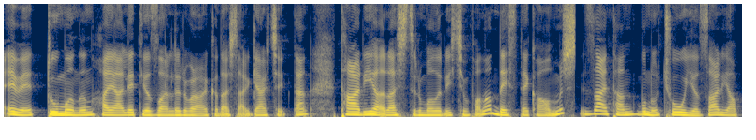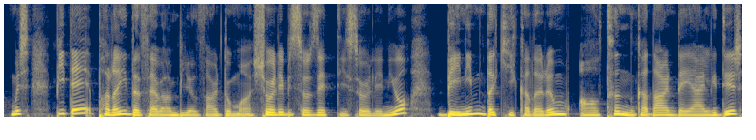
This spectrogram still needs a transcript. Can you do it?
Evet Duma'nın hayalet yazarları var arkadaşlar gerçekten. Tarihi araştırmaları için falan destek almış. Zaten bunu çoğu yazar yapmış. Bir de parayı da seven bir yazar Duma. Şöyle bir söz ettiği söyleniyor. Benim dakikalarım altın kadar değerlidir.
